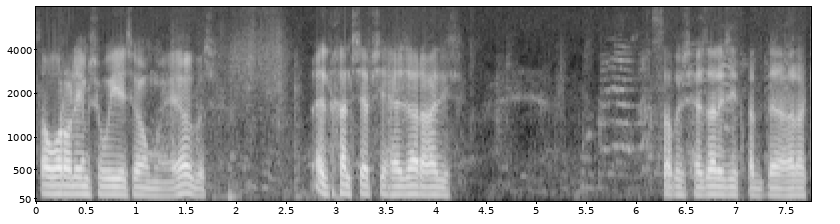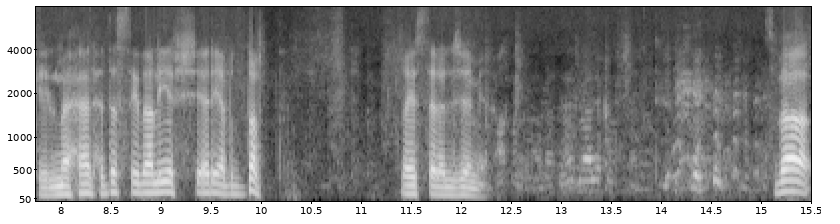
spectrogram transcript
نصوروا لهم شوية تا هما يا باش دخل شاف شي حاجة راه غادي خاصها شي حاجة راه يجي يتقداها راه كاين المحل حدا الصيدلية في الشارع بالضبط. الله يستر على الجميع. بالنسبة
